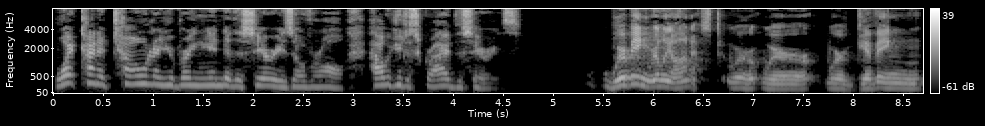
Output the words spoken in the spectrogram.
What kind of tone are you bringing into the series overall? How would you describe the series? We're being really honest. We're we're we're giving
